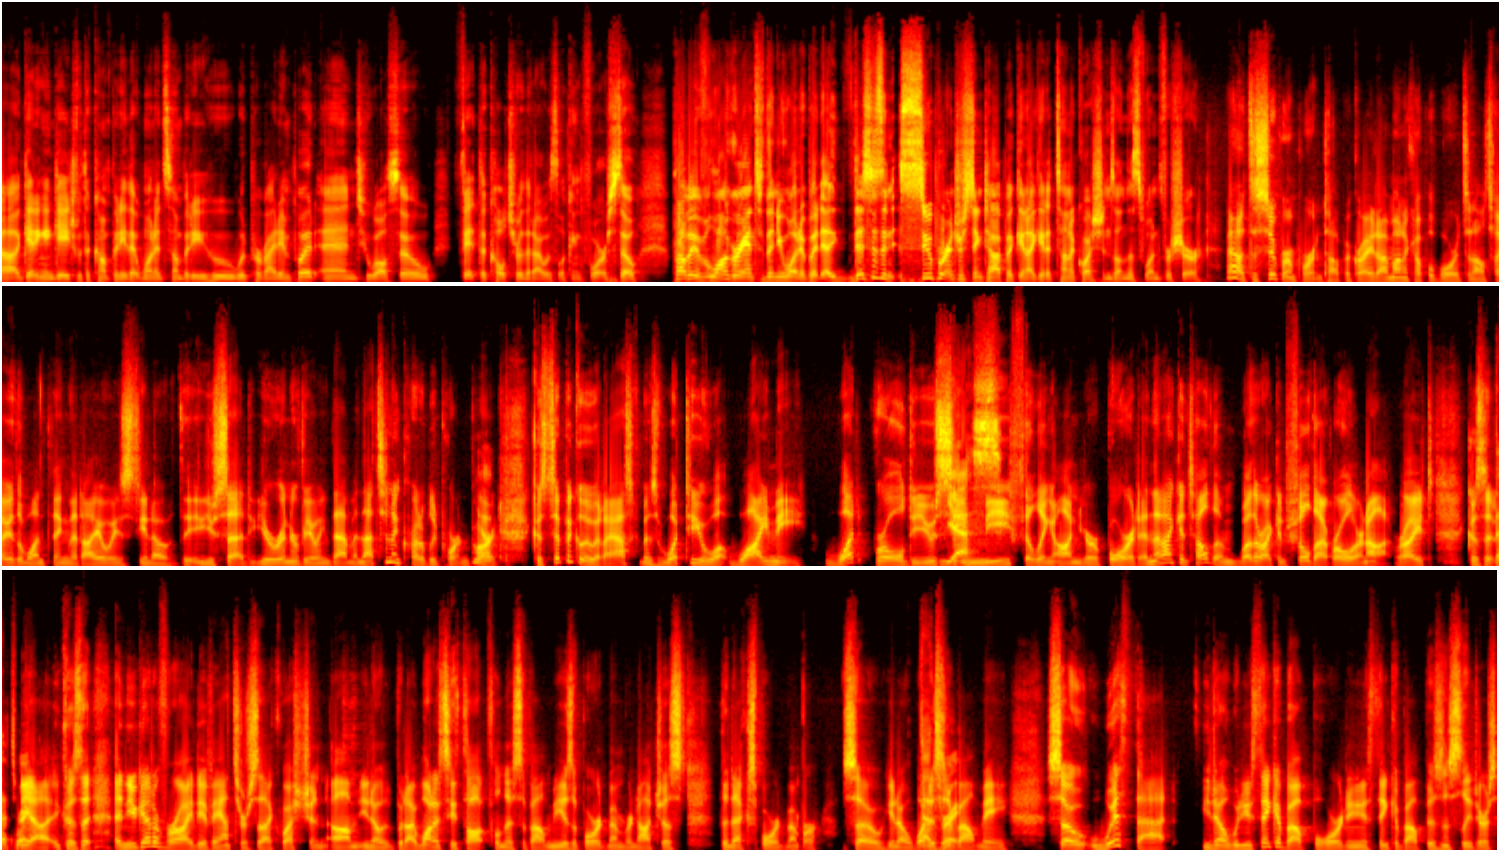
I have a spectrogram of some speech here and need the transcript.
uh, getting engaged with a company that wanted somebody who would provide input and who also fit the culture that I was looking for. So probably a longer answer than you wanted, but uh, this is a super interesting topic, and I get a ton of questions on this one for sure. Yeah, it's a super important topic, right? I'm on a couple boards, and I'll tell you the one thing that I always, you know, the, you said you're interviewing them, and that's an incredibly important part because yep. typically what I ask them is, "What do you want? Why me?" What role do you see yes. me filling on your board? And then i can tell them whether i can fill that role or not right? Because that's right. yeah because and you get a variety of answers to that question. Um, you know but i want to see thoughtfulness about me as a board member not just the next board member. So you know what that's is right. it about me? So with that you know when you think about board and you think about business leaders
